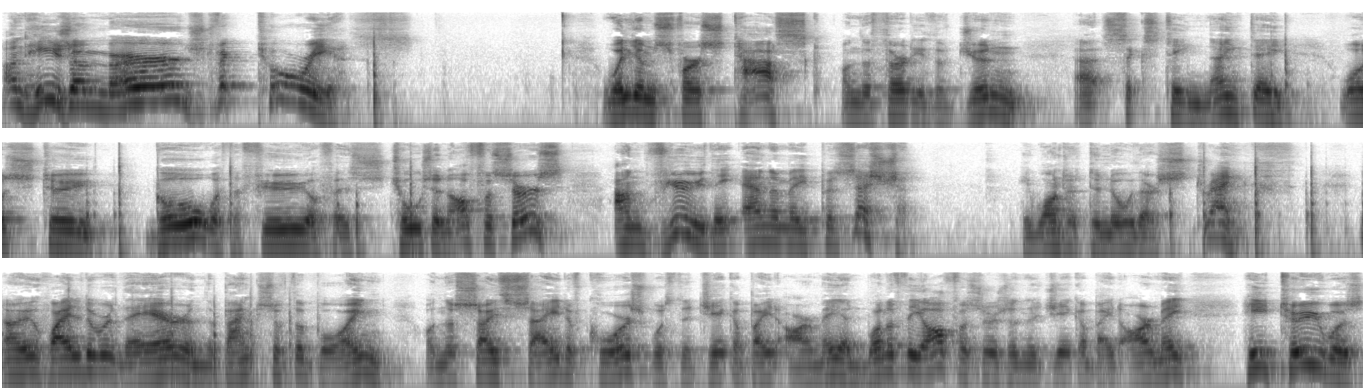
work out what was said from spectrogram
and he's emerged victorious. William's first task on the 30th of June, uh, 1690, was to go with a few of his chosen officers and view the enemy position. He wanted to know their strength. Now, while they were there in the banks of the Boyne, on the south side, of course, was the Jacobite army, and one of the officers in the Jacobite army, he too was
